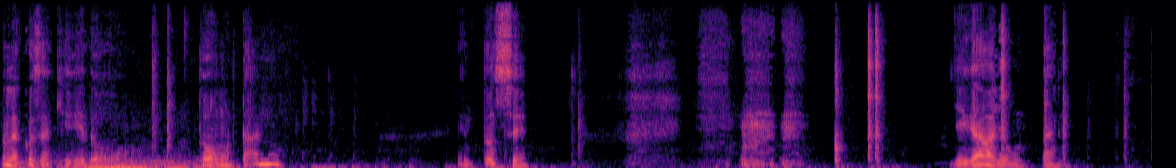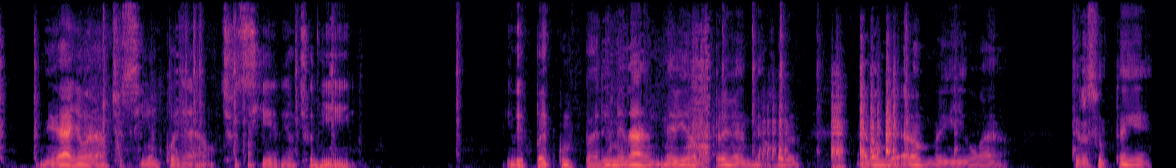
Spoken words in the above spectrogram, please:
Son las cosas que todo, todo mortal, ¿no? Entonces, llegaba yo, compadre. Llegaba yo a las 8.05, ya, 8.07, 8.10. Y después, compadre, me dan, me dieron el premio al mejor, al hombre, al hombre que llegó más. Y resulta que,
